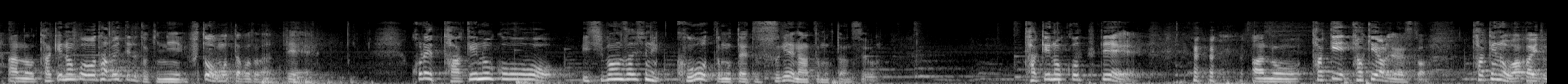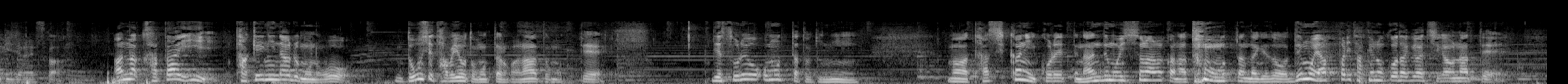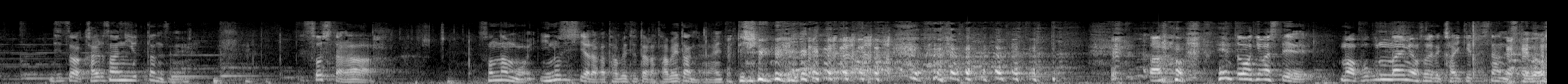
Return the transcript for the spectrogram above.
あの、タケノコを食べてる時にふと思ったことがあって、これタケノコを一番最初に食おうと思ったやつすげえなと思ったんですよ。タケノコって、あの、竹、竹あるじゃないですか。竹の若い時じゃないですか。あんな硬い竹になるものをどうして食べようと思ったのかなと思って、で、それを思った時に、まあ確かにこれって何でも一緒なのかなとも思ったんだけど、でもやっぱりタケノコだけは違うなって、実はカエルさんに言ったんですね。そしたら、そんなもん、イノシシやらが食べてたら食べたんじゃないっていう。あの、返答が来まして、まあ僕の悩みはそれで解決したんですけど、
